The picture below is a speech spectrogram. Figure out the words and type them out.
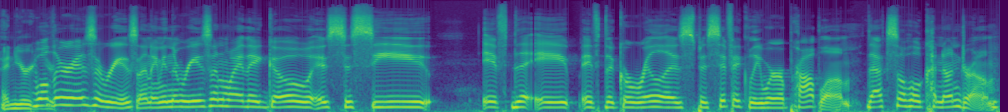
and you're Well, you're- there is a reason. I mean, the reason why they go is to see if the ape, if the gorillas specifically were a problem. That's the whole conundrum.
